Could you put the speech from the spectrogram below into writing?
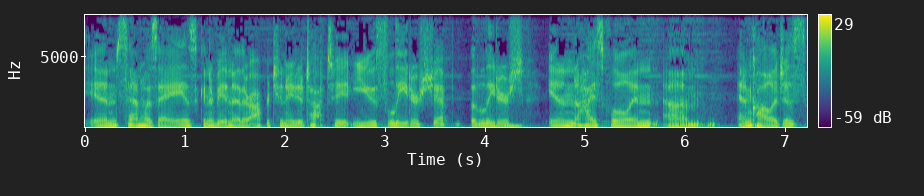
in San Jose is going to be another opportunity to talk to youth leadership, the leaders in high school and um, and colleges.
